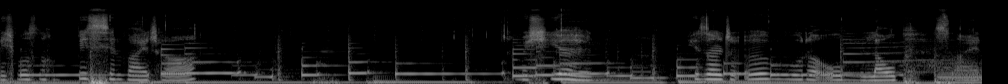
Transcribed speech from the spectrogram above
Ich muss noch ein bisschen weiter. mich hier hin. Hier sollte irgendwo da oben Laub sein.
